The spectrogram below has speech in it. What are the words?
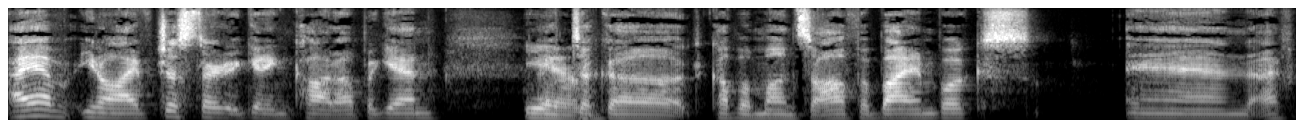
I have you know I've just started getting caught up again. Yeah. I took a, couple months off of buying books, and I've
